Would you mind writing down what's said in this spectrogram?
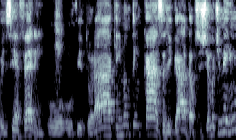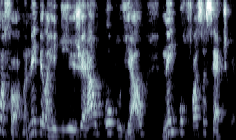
eles se referem, o, o Vitor, a quem não tem casa ligada ao sistema de nenhuma forma, nem pela rede geral ou pluvial, nem por fossa séptica.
